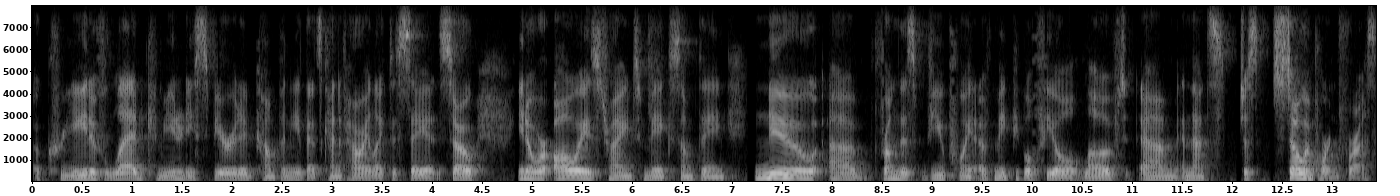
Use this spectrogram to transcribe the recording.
a creative-led, community-spirited company. That's kind of how I like to say it. So you know we're always trying to make something new uh, from this viewpoint of make people feel loved um, and that's just so important for us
